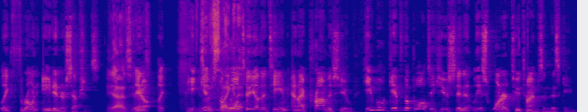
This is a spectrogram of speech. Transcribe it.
like thrown eight interceptions. Yes, yes. You know, like he been gives the ball it. to the other team, and I promise you, he will give the ball to Houston at least one or two times in this game.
